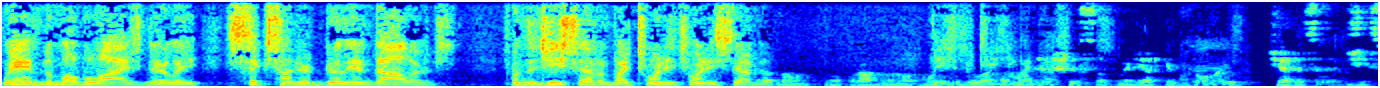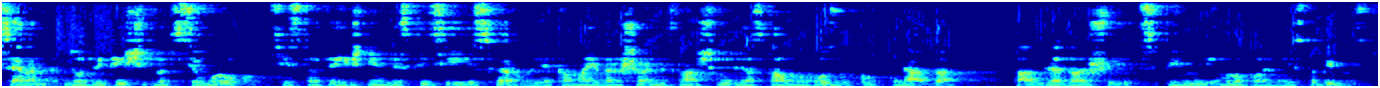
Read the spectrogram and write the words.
we aim to mobilize nearly $600 billion from the G7 by 2027. Ми прагнемо мобілізувати майже 600 мільярдів доларів через G7 до 2027 року. Ці стратегічні інвестиції є сферою, яка має вирішальне значення для сталого розвитку пляда та для дальшої спільної глобальної стабільності.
